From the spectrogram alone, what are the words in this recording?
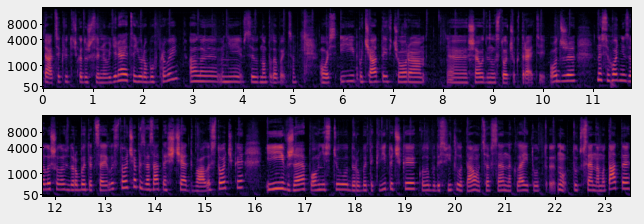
Так, ця квіточка дуже сильно виділяється. Юра був правий, але мені все одно подобається. Ось, і почати вчора ще один листочок, третій. Отже, на сьогодні залишилось доробити цей листочок, зв'язати ще два листочки і вже повністю доробити квіточки, коли буде світло, та оце все наклей тут. е, Ну, тут все намотати,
